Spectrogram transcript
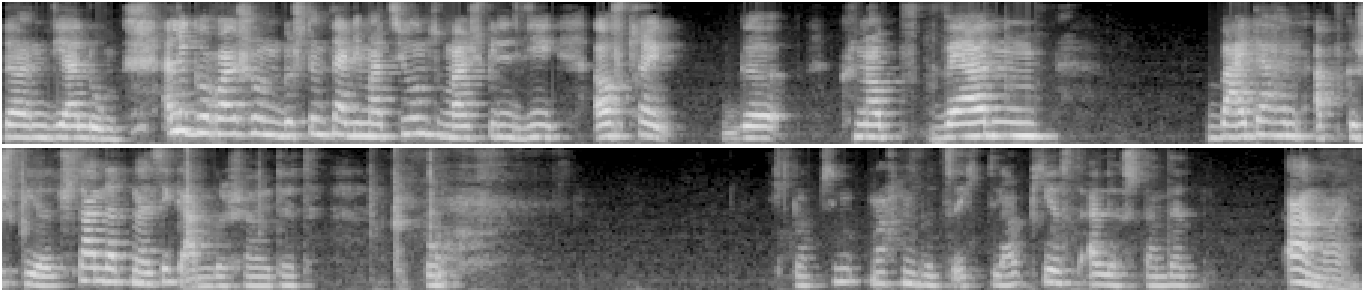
dann Dialog. Alle Geräusche und bestimmte Animationen, zum Beispiel die Aufträge Knopf, werden weiterhin abgespielt, standardmäßig angeschaltet. Oh. Ich glaube, sie machen Witze. Ich glaube, hier ist alles Standard. Ah, nein.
